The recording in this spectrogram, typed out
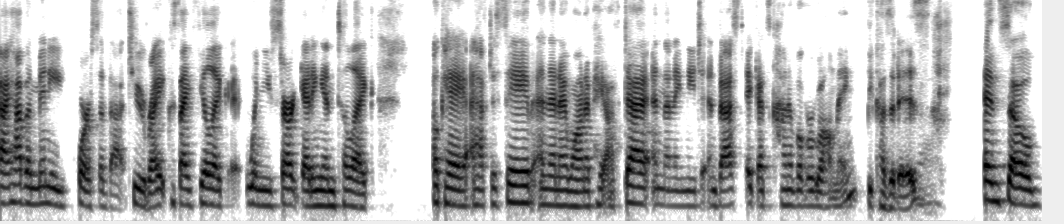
I have a mini course of that too, right? Because I feel like when you start getting into like okay, I have to save and then I want to pay off debt and then I need to invest, it gets kind of overwhelming because it is. And so,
